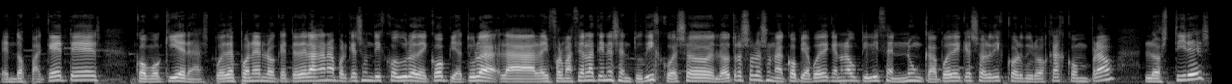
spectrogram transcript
en dos paquetes, como quieras. Puedes poner lo que te dé la gana porque es un disco duro de copia. Tú la, la, información la tienes en tu disco, eso, lo otro solo es una copia. Puede que no la utilicen nunca, puede que esos discos duros que has comprado los tires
